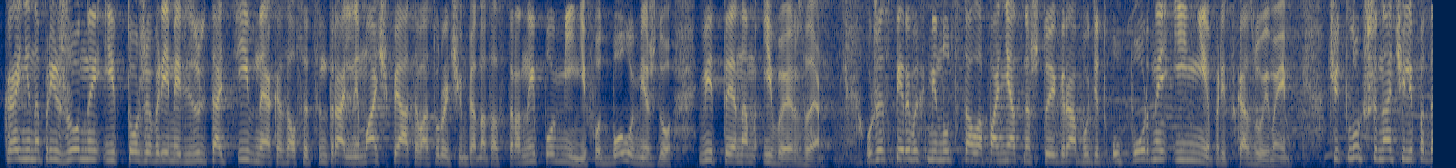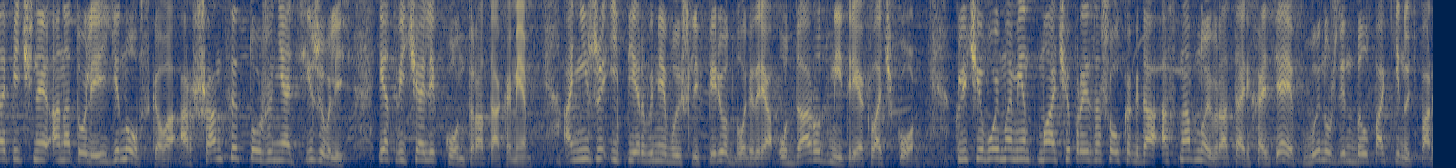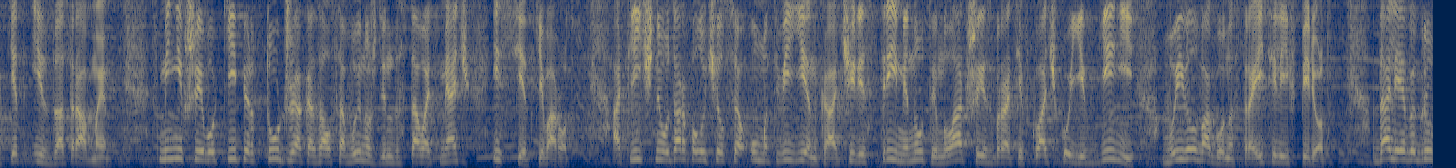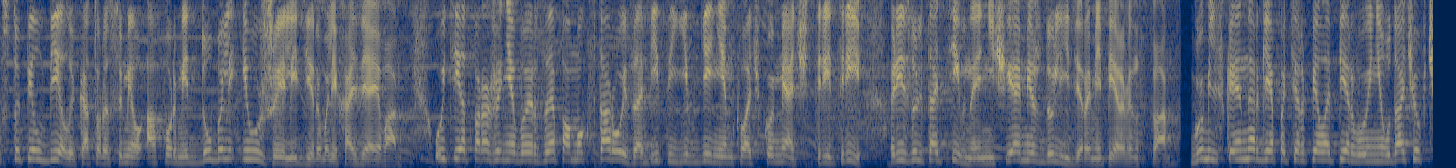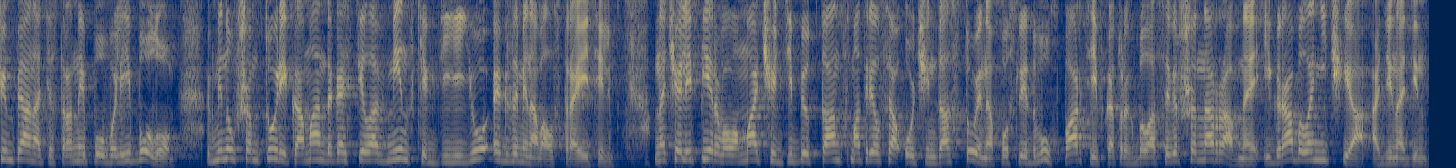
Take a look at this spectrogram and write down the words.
Крайне напряженный и в то же время результативный оказался центральный матч пятого тура чемпионата страны по мини-футболу между Витеном и ВРЗ. Уже с первых минут стало понятно, что игра будет упорной и непредсказуемой. Чуть лучше начали подопечные Анатолия Яновского. Аршанцы тоже не отсиживались и отвечали контратаками. Они же и первыми вышли вперед благодаря удару Дмитрия Клочко. Ключевой момент матча произошел, когда основной вратарь хозяев вынужден был покинуть паркет из-за травмы темы. Сменивший его кипер тут же оказался вынужден доставать мяч из сетки ворот. Отличный удар получился у Матвиенко, а через три минуты младший из братьев Клочко Евгений вывел вагоностроителей вперед. Далее в игру вступил Белый, который сумел оформить дубль и уже лидировали хозяева. Уйти от поражения ВРЗ помог второй забитый Евгением Клочко мяч 3-3. Результативная ничья между лидерами первенства. Гомельская энергия потерпела первую неудачу в чемпионате страны по волейболу. В минувшем туре команда гостила в Минске, где ее экзаменовал строитель. В начале первого матча дебютант смотрелся очень достойно. После двух партий, в которых была совершенно равная игра, была ничья 1-1.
